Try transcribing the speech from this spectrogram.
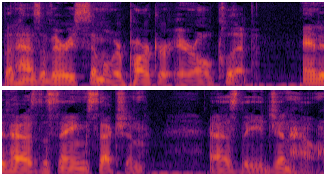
but has a very similar Parker arrow clip. And it has the same section as the Jinhao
